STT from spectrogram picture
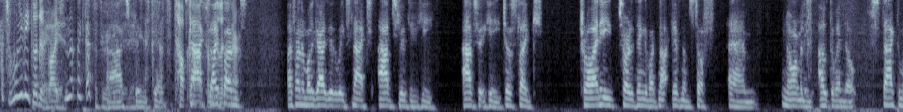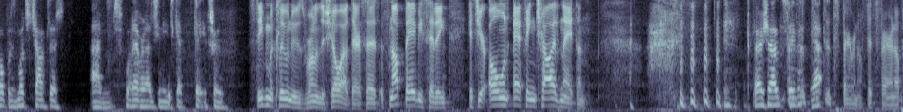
That's really good advice, isn't it? Like that's, that's, really ah, that's, that's, that's top snacks, class. I found, I found a Mullingar the other week. Snacks absolutely key, absolutely key. Just like throw any sort of thing about not giving them stuff um, normally out the window. Stack them up with as much chocolate and whatever else you need to get get you through. Stephen McClune, who's running the show out there, says it's not babysitting; it's your own effing child, Nathan. Fair shout, Stephen. Yeah. It's fair enough. It's fair enough.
